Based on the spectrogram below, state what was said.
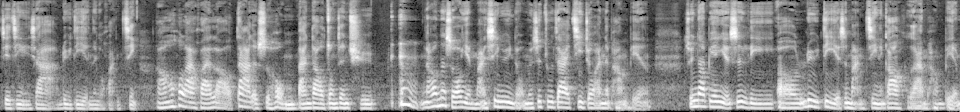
接近一下绿地的那个环境。然后后来怀老大的时候，我们搬到中正区，然后那时候也蛮幸运的，我们是住在纪州安的旁边。所以那边也是离呃绿地也是蛮近的，刚好河岸旁边。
